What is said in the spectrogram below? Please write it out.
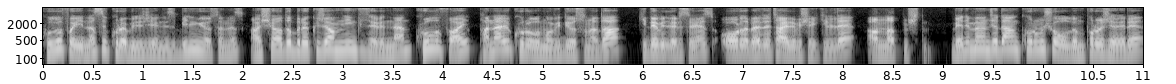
Coolify'ı nasıl kurabileceğinizi bilmiyorsanız aşağıda bırakacağım link üzerinden Coolify panel kurulumu videosuna da gidebilirsiniz. Orada da detaylı bir şekilde anlatmıştım. Benim önceden kurmuş olduğum projeleri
